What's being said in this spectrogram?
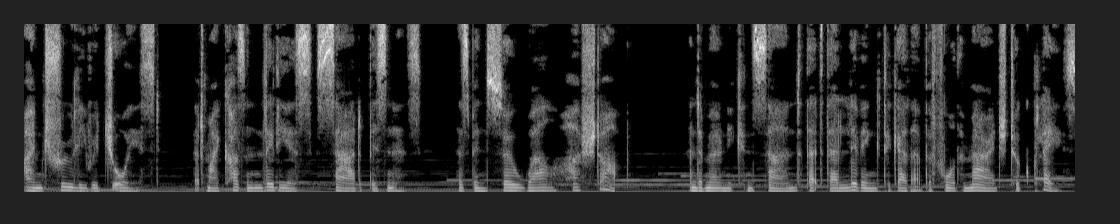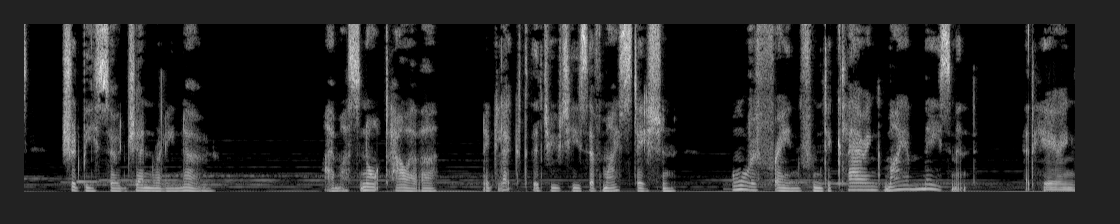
I am truly rejoiced that my cousin Lydia's sad business has been so well hushed up, and am only concerned that their living together before the marriage took place should be so generally known. I must not, however, neglect the duties of my station or refrain from declaring my amazement at hearing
